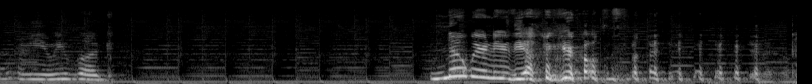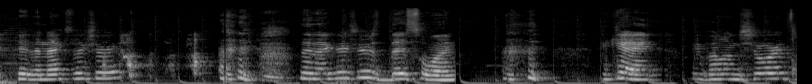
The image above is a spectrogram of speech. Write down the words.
I mean, we look nowhere near the other girls. But okay, the next picture. the next picture is this one. okay, we put on shorts.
